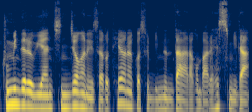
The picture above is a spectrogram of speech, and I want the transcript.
국민들을 위한 진정한 의사로 태어날 것을 믿는다 라고 말을 했습니다.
